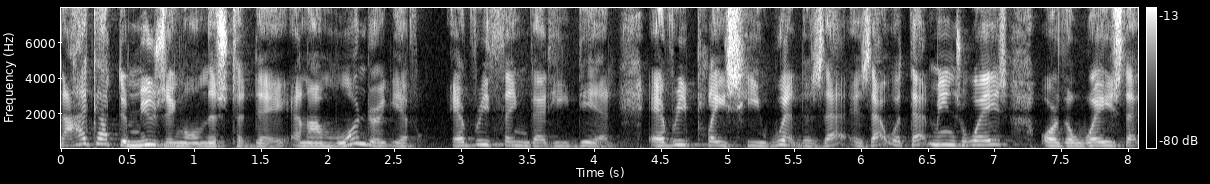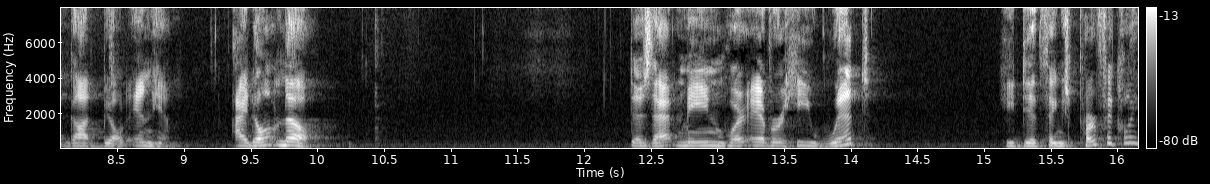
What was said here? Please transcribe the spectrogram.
Now, I got to musing on this today, and I'm wondering if everything that he did, every place he went, is that, is that what that means, ways, or the ways that God built in him? I don't know. Does that mean wherever he went, he did things perfectly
